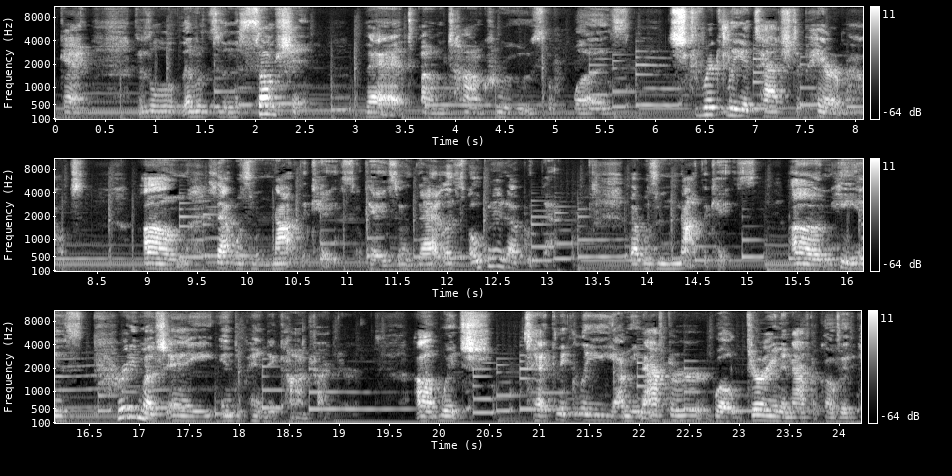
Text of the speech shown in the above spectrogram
okay, there's a little, there was an assumption that um, Tom Cruise was strictly attached to Paramount. Um, that was not the case. Okay, so that let's open it up with that. That was not the case. Um, he is pretty much a independent contractor, uh, which technically, I mean, after well, during and after COVID,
